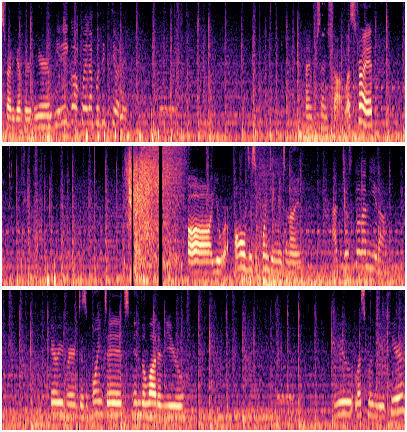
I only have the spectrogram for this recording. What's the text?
Let's try to get her here. Dirigo quella posizione. 9% shot. Let's try it. Oh, you were all disappointing me tonight. Aggiusto la mira. Very, very disappointed in the lot of you. You, let's move you here.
